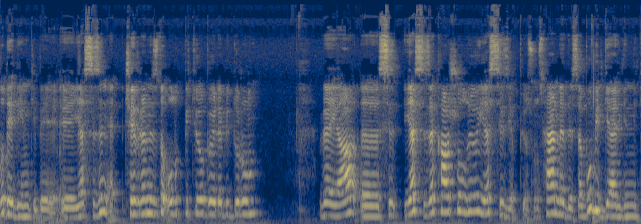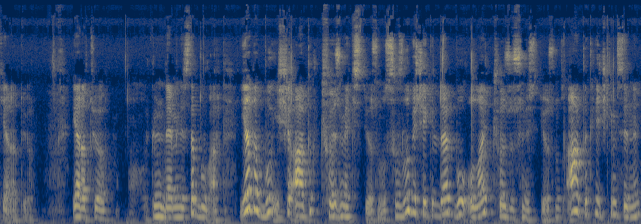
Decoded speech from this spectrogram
Bu dediğim gibi e, ya sizin çevrenizde olup bitiyor böyle bir durum veya e, siz, ya size karşı oluyor ya siz yapıyorsunuz. Her nedirse bu bir gerginlik yaratıyor. Yaratıyor. Gündeminizde bu var. Ya da bu işi artık çözmek istiyorsunuz. Hızlı bir şekilde bu olay çözülsün istiyorsunuz. Artık hiç kimsenin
